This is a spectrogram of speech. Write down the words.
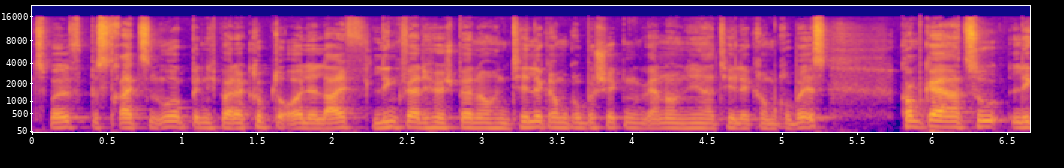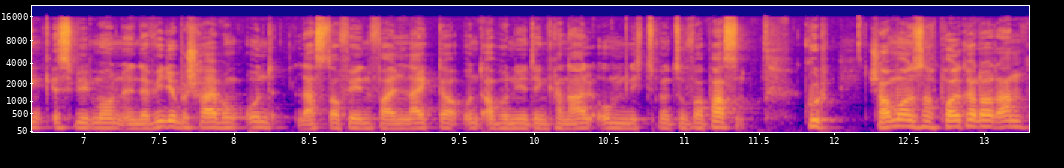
12 bis 13 Uhr bin ich bei der Krypto-Eule live. Link werde ich euch später noch in die Telegram-Gruppe schicken. Wer noch in der Telegram-Gruppe ist, Kommt gerne dazu, Link ist wie immer in der Videobeschreibung und lasst auf jeden Fall ein Like da und abonniert den Kanal, um nichts mehr zu verpassen. Gut, schauen wir uns noch Polkadot an.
